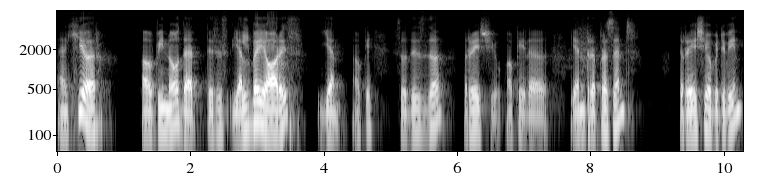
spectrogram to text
And here uh, we know that this is L by R is N okay? So this is the ratio okay? The N represents the ratio between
